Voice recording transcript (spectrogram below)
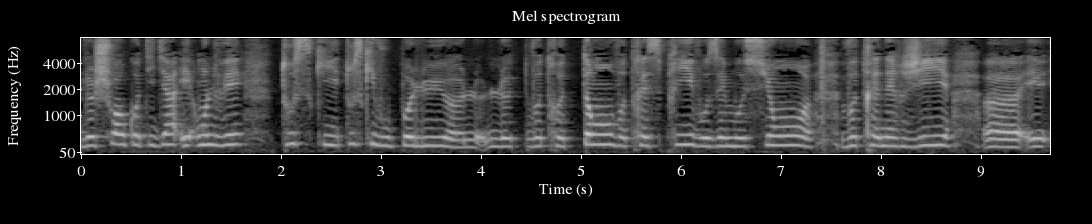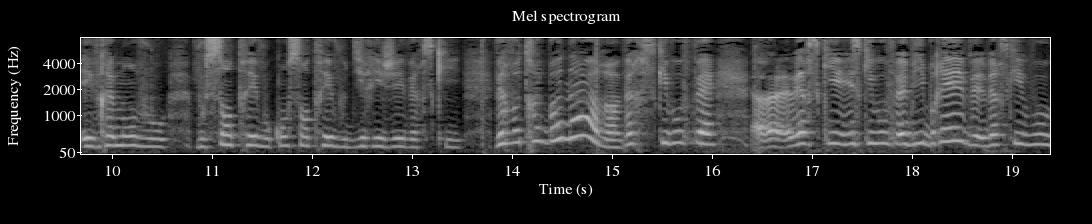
le choix au quotidien et enlever tout ce qui, vous pollue, euh, votre temps, votre esprit, vos émotions, euh, votre énergie, et, vraiment vous, vous centrer, vous concentrer, vous diriger vers ce qui, vers votre bonheur, vers ce qui vous fait, vers ce qui, ce qui vous fait vibrer, vers ce qui vous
